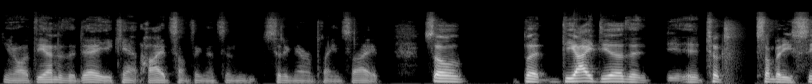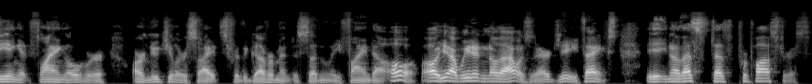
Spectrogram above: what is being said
you know, at the end of the day, you can't hide something that's in sitting there in plain sight. So, but the idea that it took somebody seeing it flying over our nuclear sites for the government to suddenly find out, oh, oh yeah, we didn't know that was there. Gee, thanks. You know, that's that's preposterous.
